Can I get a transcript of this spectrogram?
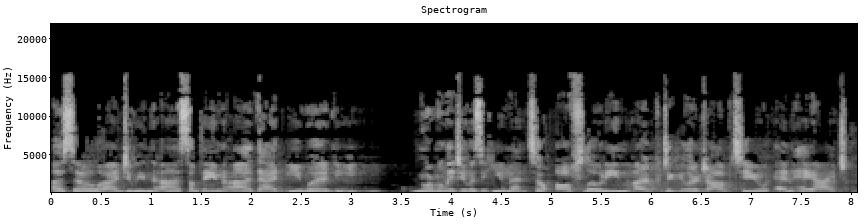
Uh, so uh, doing uh, something uh, that you would normally do as a human. So offloading a particular job to an AI tool.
